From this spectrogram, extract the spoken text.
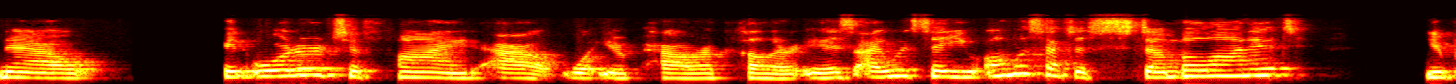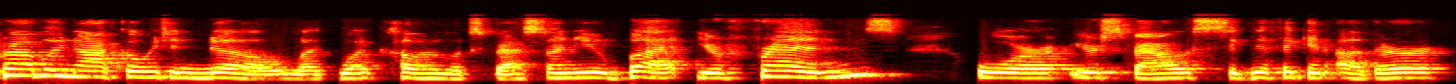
Now, in order to find out what your power color is, I would say you almost have to stumble on it You're probably not going to know like what color looks best on you, but your friends or your spouse, significant other,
